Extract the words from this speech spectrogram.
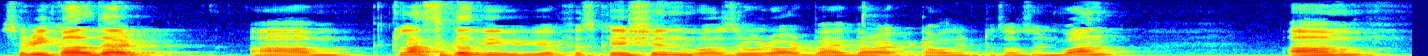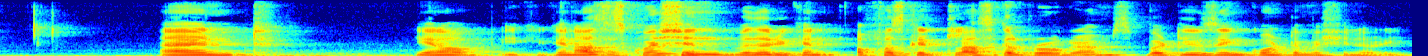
so recall that um, classical VBB obfuscation was ruled out by Barak et al. in 2001. Um, and you know, you can ask this question whether you can obfuscate classical programs but using quantum machinery,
